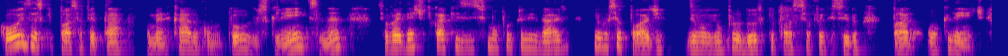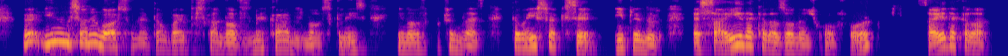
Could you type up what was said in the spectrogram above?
coisas que possam afetar o mercado como todo, os clientes, né? Você vai identificar que existe uma oportunidade e você pode desenvolver um produto que possa ser oferecido para o cliente. E no seu negócio, né? Então, vai buscar novos mercados, novos clientes e novas oportunidades. Então, isso é que ser empreendedor. É sair daquela zona de conforto, sair daquela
